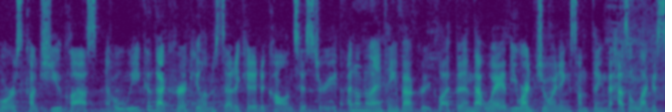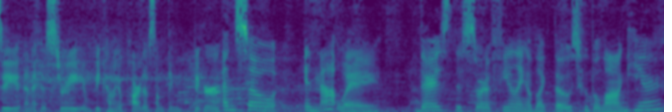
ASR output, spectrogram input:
course called Q class, and a week of that curriculum is dedicated to Collins history. I don't know anything about Greek life, but in that way, you are joining something that has a legacy and a history. You're becoming a part of something bigger. And so, in that way, there's this sort of feeling of like those who belong here,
